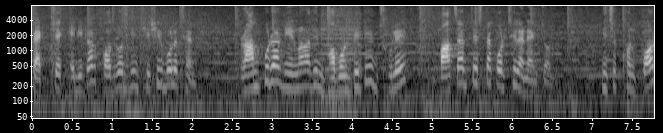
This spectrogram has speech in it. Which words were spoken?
fact check editor Qadruddin Shishir বলেছেন, রামপুরার নির্মাণাধীন ভবনটিতে ঝুলে বাঁচার চেষ্টা করছিলেন একজন। কিছুক্ষণ পর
